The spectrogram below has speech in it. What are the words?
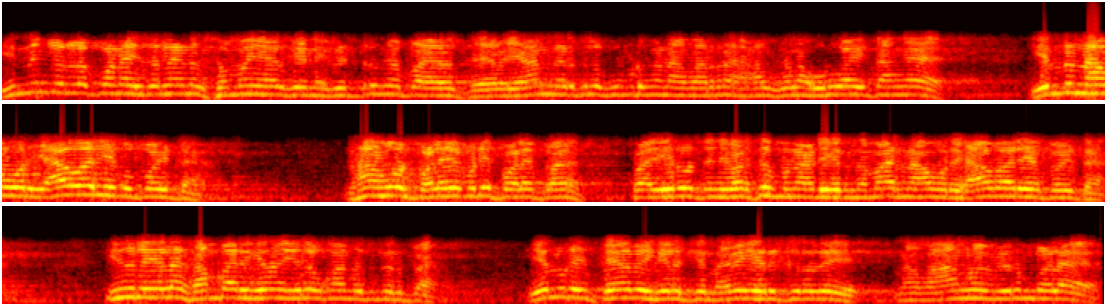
இன்னும் சொல்ல போனால் இதெல்லாம் எனக்கு சுமையா இருக்கு. என்னை விட்டுருங்கப்பா. தேவையான நேரத்தில் கூப்பிடுங்க. நான் வர்றேன். ஆட்கள்லாம் உருவாயிட்டாங்க. என்று நான் ஒரு வியாபாரியை போயிட்டேன். நான் ஒரு பழையபடி பழைய ப- ப- வருஷத்துக்கு முன்னாடி இருந்த மாதிரி நான் ஒரு வியாபாரியாக போயிட்டேன். இதுல எல்லாம் சம்பாதிக்கிறேன் இதில் உட்காந்துட்டு இருப்பேன் என்னுடைய தேவைகளுக்கு நிறைய இருக்கிறது. நான் வாங்க விரும்பல.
